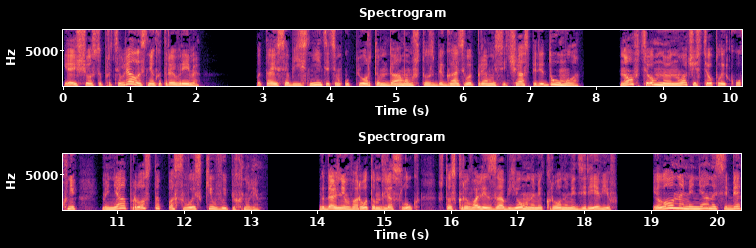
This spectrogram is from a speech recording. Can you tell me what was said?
я еще сопротивлялась некоторое время, пытаясь объяснить этим упертым дамам, что сбегать вот прямо сейчас передумала. Но в темную ночь из теплой кухни меня просто по-свойски выпихнули. К дальним воротам для слуг, что скрывались за объемными кронами деревьев, Илона меня на себе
